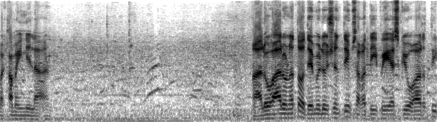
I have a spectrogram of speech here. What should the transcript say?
Kamaynilaan. Halo-halo na to, demolition team, saka DPS QRT,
